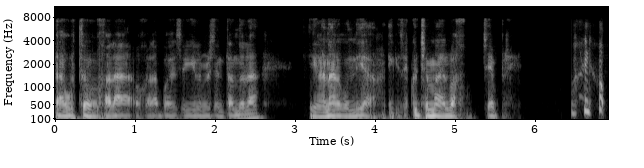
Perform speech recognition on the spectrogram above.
Da gusto, ojalá, ojalá poder seguir representándola y ganar algún día y que se escuche más el bajo, siempre. Bueno,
